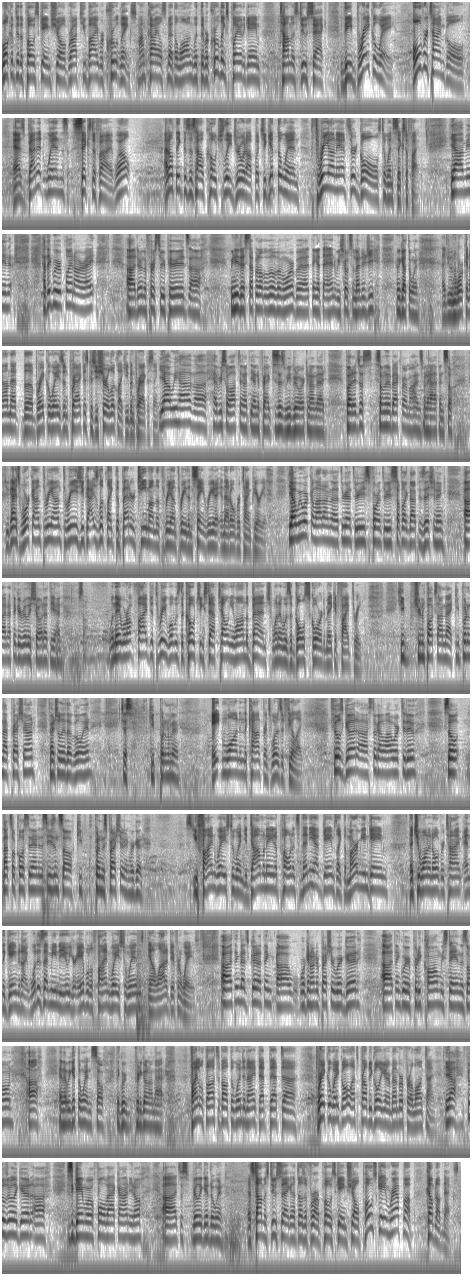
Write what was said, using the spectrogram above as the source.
Welcome to the post-game show brought to you by Recruitlings. I'm Kyle Smith along with the Recruitlings player of the game, Thomas Dusek. The breakaway overtime goal as Benet wins 6 to 5. Well, I don't think this is how Coach Lee drew it up, but you get the win. Three unanswered goals to win six to five. Yeah, I mean, I think we were playing all right uh, during the first three periods. Uh, we needed to step it up a little bit more, but I think at the end we showed some energy and we got the win. Have you been working on that the breakaways in practice? Because you sure look like you've been practicing. Yeah, we have. Uh, every so often at the end of practices, we've been working on that. But it's just something in the back of our minds when it happens. So. You guys work on three on threes. You guys look like the better team on the three on three than St. Rita in that overtime period. Yeah, we work a lot on the three on threes, four on threes, stuff like that, positioning, uh, and I think it really showed at the end. So. When they were up five to three, what was the coaching staff telling you on the bench when it was a goal scored to make it five three? Keep shooting pucks on net. Keep putting that pressure on. Eventually they'll go in. Just keep putting them in. Eight and one in the conference. What does it feel like? Feels good. Uh, still got a lot of work to do. Still not so close to the end of the season, so keep putting this pressure, and we're good you find ways to win. You dominate opponents, and then you have games like the Marmion game that you won in overtime and the game tonight. What does that mean to you? You're able to find ways to win in a lot of different ways. Uh, I think that's good. I think uh, working under pressure, we're good. Uh, I think we're pretty calm. We stay in the zone, uh, and then we get the win. So I think we're pretty good on that. Final thoughts about the win tonight? That that uh, breakaway goal. That's probably a goal you're gonna remember for a long time. Yeah, it feels really good. Uh, it's a game we'll fall back on. You know, it's just really good to win. That's Thomas Dusek, and that does it for our post-game show. Post-game wrap-up coming up next.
